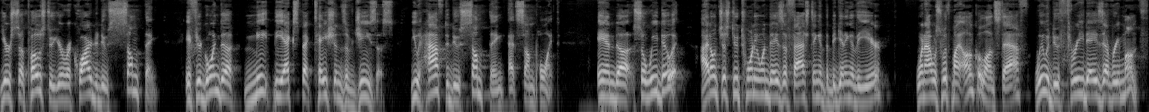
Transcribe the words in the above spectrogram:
You're supposed to, you're required to do something. If you're going to meet the expectations of Jesus, you have to do something at some point. And uh, so we do it. I don't just do 21 days of fasting at the beginning of the year. When I was with my uncle on staff, we would do three days every month,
